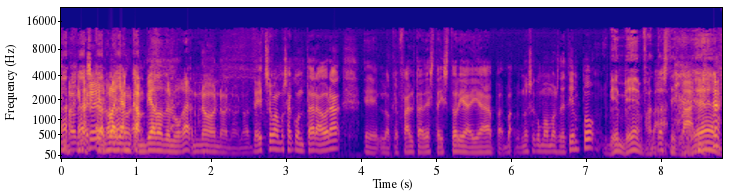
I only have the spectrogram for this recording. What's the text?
Imaginas creo, que no lo hayan no. cambiado de lugar. No, no, no, no. De hecho, vamos a contar ahora eh, lo que falta de esta historia. Ya, no sé cómo vamos de tiempo. Bien, bien, fantástico. Va, Bien,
